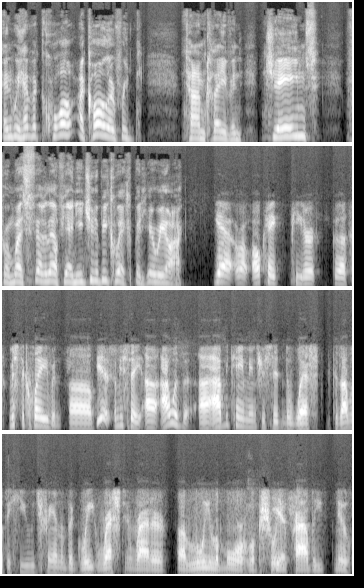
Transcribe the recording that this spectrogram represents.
And we have a call a caller for Tom Clavin, James from West Philadelphia. I need you to be quick, but here we are. Yeah. Okay, Peter. Uh, Mr. Clavin. Uh, yes. Let me say, uh, I was uh, I became interested in the West because I was a huge fan of the great Western writer uh, Louis L'Amour, who I'm sure yes. you probably knew.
